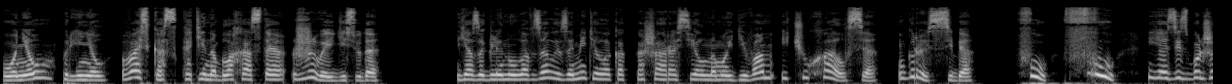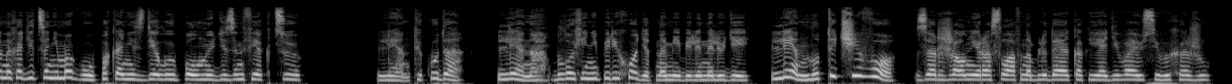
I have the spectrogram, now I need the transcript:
«Понял, принял. Васька, скотина блохастая, живо иди сюда!» Я заглянула в зал и заметила, как кошара сел на мой диван и чухался, грыз себя. «Фу, фу! Я здесь больше находиться не могу, пока не сделаю полную дезинфекцию». «Лен, ты куда?» «Лена, блохи не переходят на мебели на людей. Лен, ну ты чего?» — заржал Мирослав, наблюдая, как я одеваюсь и выхожу.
